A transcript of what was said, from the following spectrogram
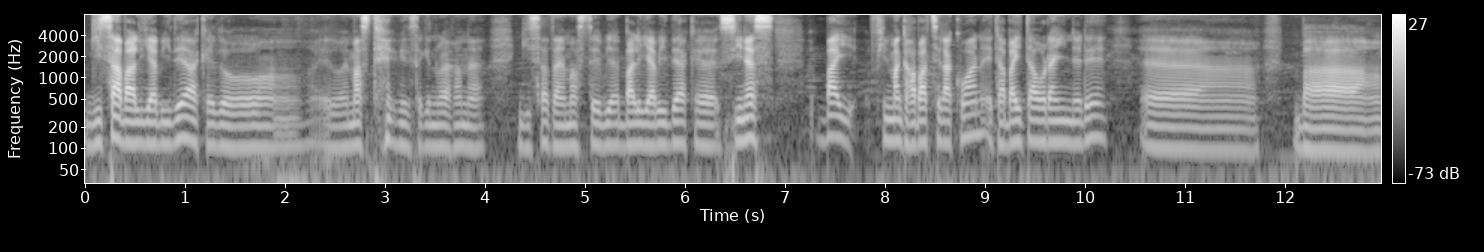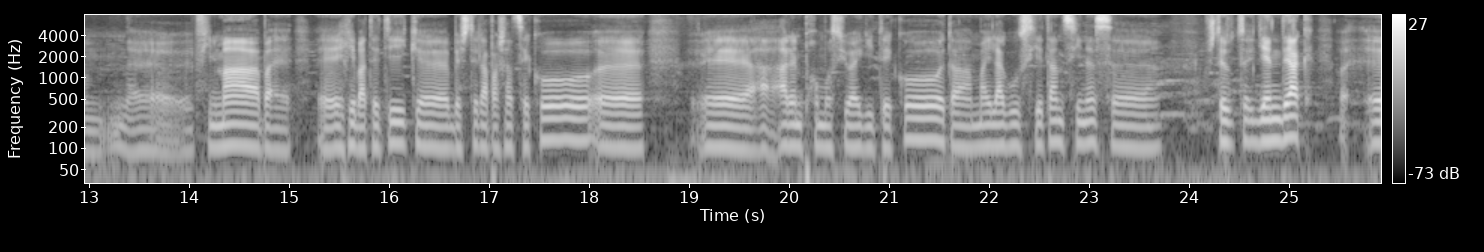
giza baliabideak edo, edo emazte, ezakin eh, giza eta emazte baliabideak e, zinez, bai filmak grabatzerakoan eta baita orain ere ba, filma ba, erri batetik bestera pasatzeko, haren promozioa egiteko eta maila guzietan zinez e, uste dut jendeak e,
